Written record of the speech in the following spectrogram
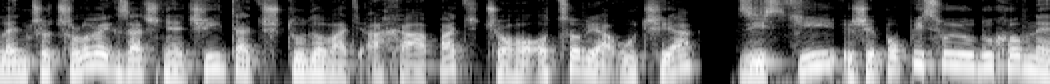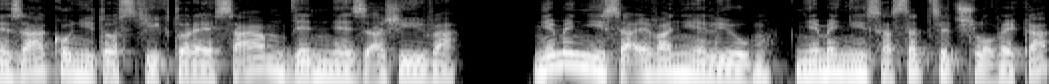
Len čo človek začne čítať, študovať a chápať, čo ho otcovia učia, zistí, že popisujú duchovné zákonitosti, ktoré sám denne zažíva. Nemení sa evanielium, nemení sa srdce človeka,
